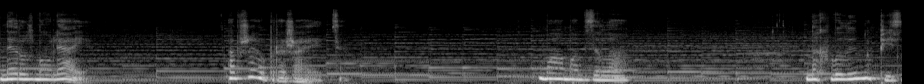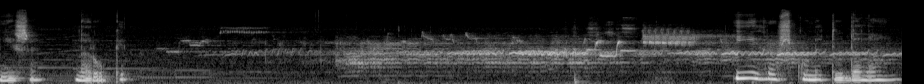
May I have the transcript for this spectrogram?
не розмовляє, а вже ображається. Мама взяла на хвилину пізніше на руки. Іграшку не ту дала.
